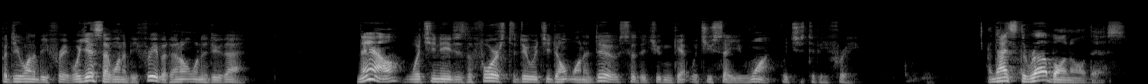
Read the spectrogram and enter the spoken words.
But do you want to be free? Well, yes, I want to be free, but I don't want to do that. Now, what you need is the force to do what you don't want to do so that you can get what you say you want, which is to be free. And that's the rub on all this.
